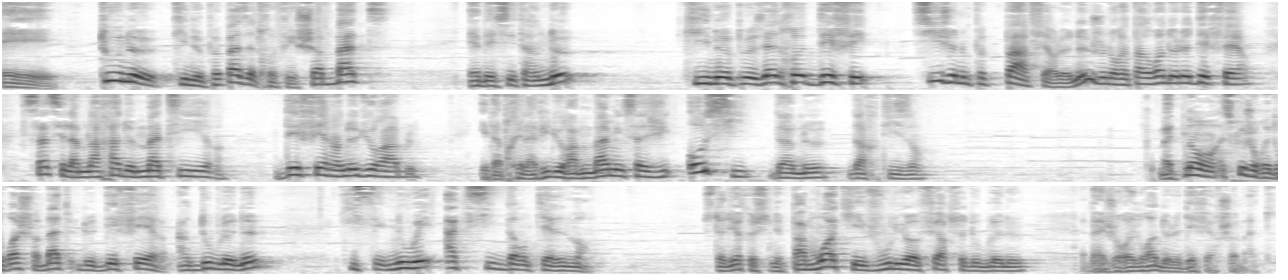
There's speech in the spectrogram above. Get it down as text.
Et tout nœud qui ne peut pas être fait Shabbat, eh bien, c'est un nœud qui ne peut être défait. Si je ne peux pas faire le nœud, je n'aurai pas le droit de le défaire. Ça, c'est la mlacha de matir, défaire un nœud durable. Et d'après l'avis du Rambam, il s'agit aussi d'un nœud d'artisan. Maintenant, est-ce que j'aurais droit Shabbat de défaire un double nœud qui s'est noué accidentellement? C'est-à-dire que ce n'est pas moi qui ai voulu faire ce double nœud. Eh ben, j'aurais droit de le défaire Shabbat.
